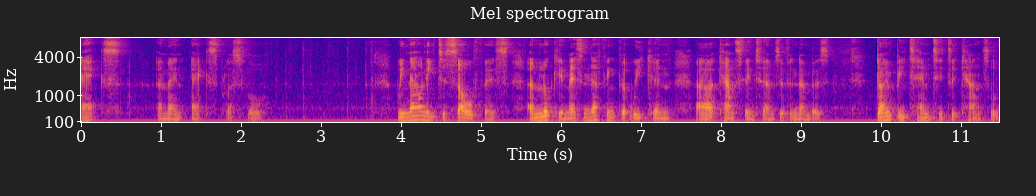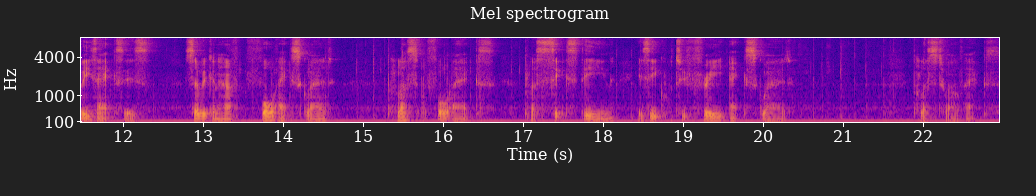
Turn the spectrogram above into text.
x and then x plus 4. we now need to solve this and look in there's nothing that we can uh, cancel in terms of the numbers don't be tempted to cancel these x's. So we can have 4x squared plus 4x plus 16 is equal to 3x squared plus 12x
